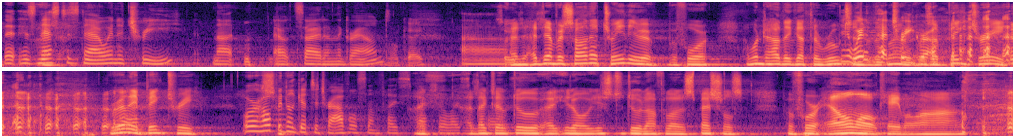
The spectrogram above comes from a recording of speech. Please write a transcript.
That His nest is now in a tree, not outside on the ground. Okay. Uh, So I, I never saw that tree there before i wonder how they got the roots Yeah, where into did the that tree ground. it was a big tree really big tree We're hoping he'll get to travel someplace I, special, I I'd like to do, uh, you know, we used to do an awful lot of specials before Elmo came along.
